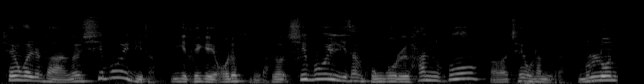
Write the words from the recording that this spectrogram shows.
채용 관련 사항을 15일 이상 이게 되게 어렵습니다. 그래서 15일 이상 공고를 한후 어, 채용을 합니다. 물론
